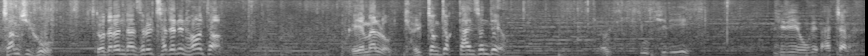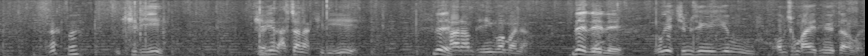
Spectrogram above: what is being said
잠시 후 또 다른 단서를 찾아낸 헌터. 그야말로 결정적 단서인데요. 여기 지금 길이 길이 여기 낮잖아. 어? 이 길이 길이 낮잖아. 길이 네. 사람 대인 것 마냥. 네 네 네. 여기 짐승이 지금 엄청 많이 다녔다는 거야.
